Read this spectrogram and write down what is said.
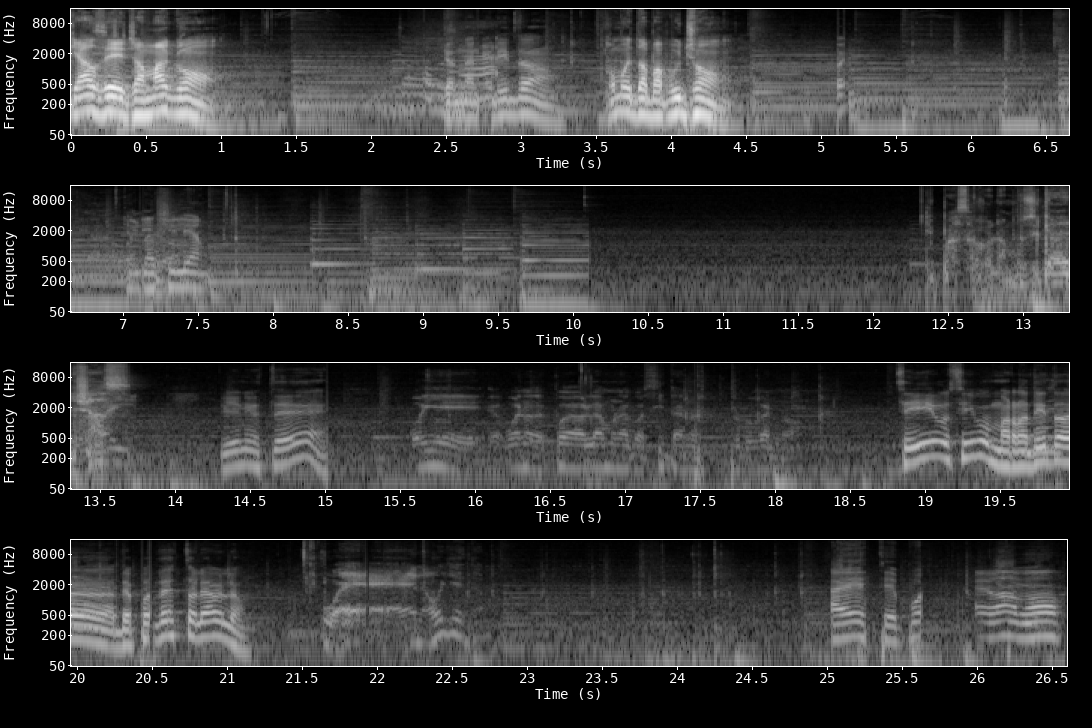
¿Qué hace, chamaco? ¿Qué onda, negrito? ¿Cómo está, papucho? Chilean. ¿Qué pasa con la música del jazz? ¿Viene usted? Oye, bueno, después hablamos una cosita en nuestro lugar, ¿no? Sí, pues sí, pues más ratito después de esto le hablo. Bueno, oye. A este, pues. Vamos.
